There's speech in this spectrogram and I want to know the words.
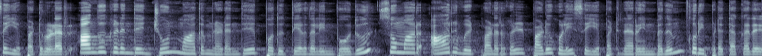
செய்யப்பட்டுள்ளனர். அங்கு கடந்த ஜூன் மாதம் நடந்த பொது தேர்தலின் போது சுமார் ஆறு வேட்பாளர்கள் படுகொலை செய்யப்பட்டனர் என்பதும் குறிப்பிடத்தக்கது.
